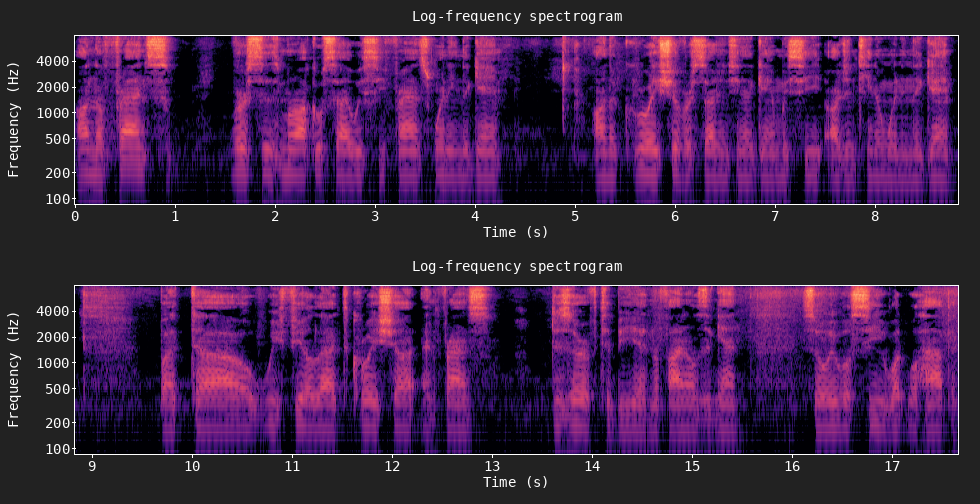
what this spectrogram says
On the France versus Morocco side, we see France winning the game. On the Croatia versus Argentina game, we see Argentina winning the game. But uh, we feel that Croatia and France deserve to be in the finals again. So we will see what will happen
